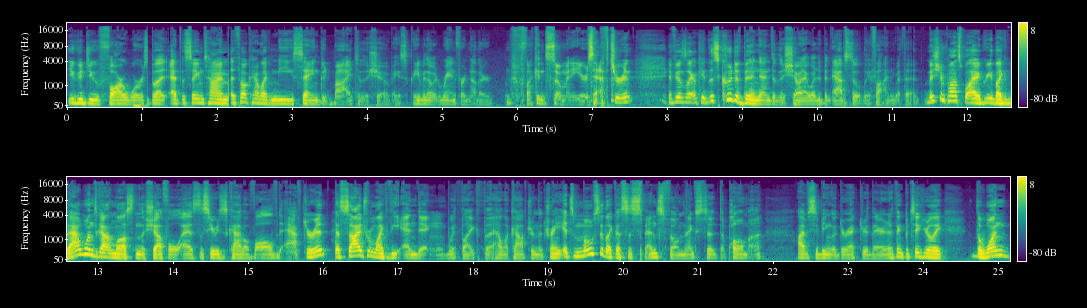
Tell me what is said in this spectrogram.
you could do far worse. But at the same time, it felt kind of like me saying goodbye to the show, basically, even though it ran for another fucking so many years after it. It feels like okay, this could have been an end to the show, and I would have been absolutely fine with it. Mission Impossible, I agree. Like that one's gotten lost in the shuffle as the series has kind of evolved after it. Aside from like the ending with like the helicopter and the train, it's mostly like a suspense film thanks to De Palma obviously being the director there and i think particularly the one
